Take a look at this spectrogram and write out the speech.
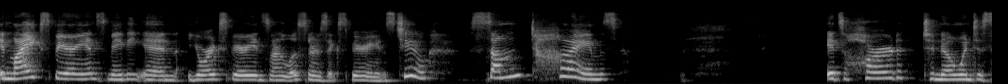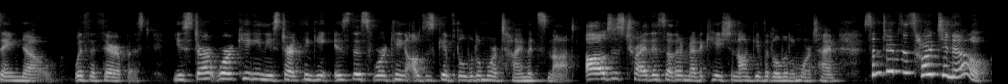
in my experience, maybe in your experience and our listeners' experience too, sometimes it's hard to know when to say no with a therapist. You start working and you start thinking, is this working? I'll just give it a little more time. It's not. I'll just try this other medication. I'll give it a little more time. Sometimes it's hard to know.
